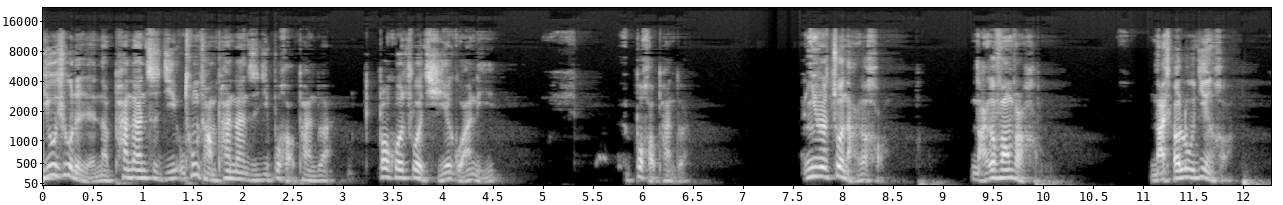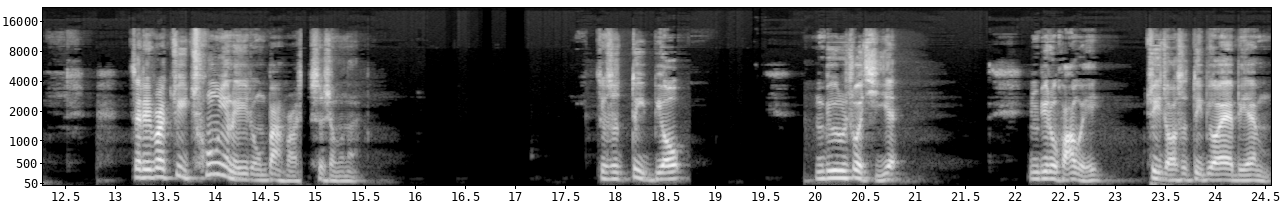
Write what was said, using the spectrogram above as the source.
优秀的人呢，判断自己通常判断自己不好判断，包括做企业管理不好判断。你说做哪个好，哪个方法好，哪条路径好？这里边最聪明的一种办法是什么呢？就是对标。你比如做企业，你比如华为，最早是对标 IBM；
